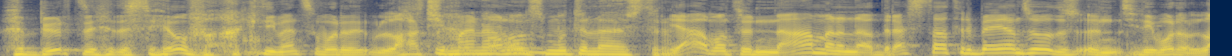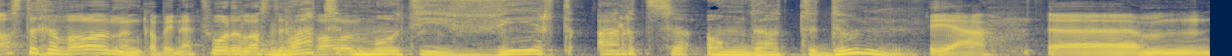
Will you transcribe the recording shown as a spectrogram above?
Gebeurt dus heel vaak. Die mensen worden Had je maar naar ons moeten luisteren. Ja, want hun naam en een adres staat erbij en zo. Dus een, die worden lastiggevallen, een kabinet worden Wat lastiggevallen. motiveert artsen om dat te doen? Ja, ehm,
